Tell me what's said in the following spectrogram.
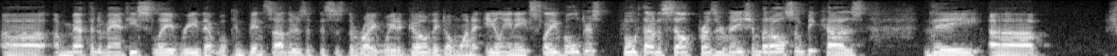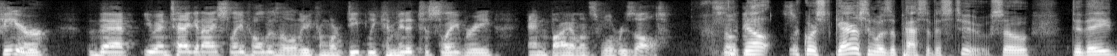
uh, a method of anti slavery that will convince others that this is the right way to go. They don't want to alienate slaveholders, both out of self preservation, but also because they uh, fear that you antagonize slaveholders, they'll only become more deeply committed to slavery, and violence will result. So now, of course, Garrison was a pacifist too. So did they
